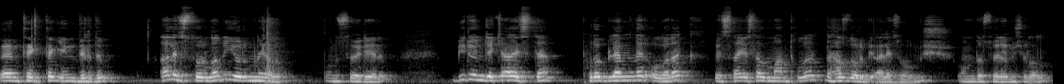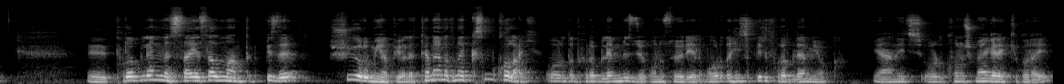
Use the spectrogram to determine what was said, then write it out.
Ben tek tek indirdim. ALES sorularını yorumlayalım. Onu söyleyelim. Bir önceki ALES'ten problemler olarak ve sayısal mantık olarak daha zor bir ALES olmuş. Onu da söylemiş olalım. E, problem ve sayısal mantık bize şu yorumu yapıyorlar. Temel matematik kısmı kolay. Orada problemimiz yok. Onu söyleyelim. Orada hiçbir problem yok. Yani hiç orada konuşmaya gerek yok orayı.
